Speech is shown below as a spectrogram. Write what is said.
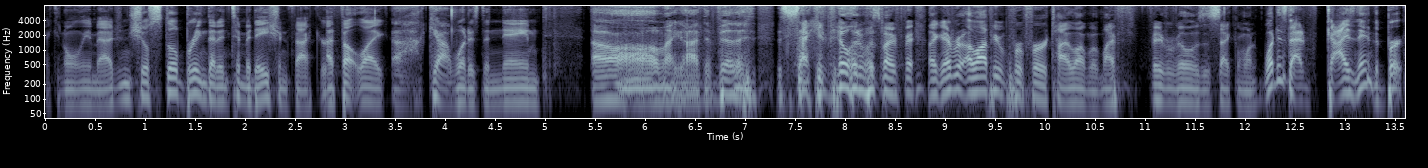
I can only imagine she'll still bring that intimidation factor. I felt like, oh, God, what is the name? Oh my god, the villain, the second villain was my favorite. Like every, a lot of people prefer Tai Lung, but my favorite villain was the second one. What is that guy's name? The bird.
